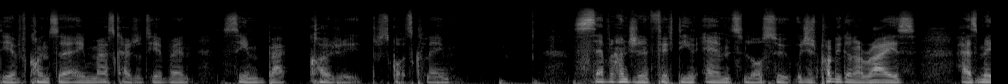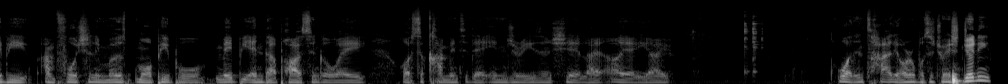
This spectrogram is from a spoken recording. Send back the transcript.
the concert, a mass casualty event, seemed back casually, Scott's claim. 750 M's lawsuit, which is probably going to rise as maybe, unfortunately, most more people maybe end up passing away or succumbing to their injuries and shit. Like, oh yeah, yeah. What an entirely horrible situation. The only,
